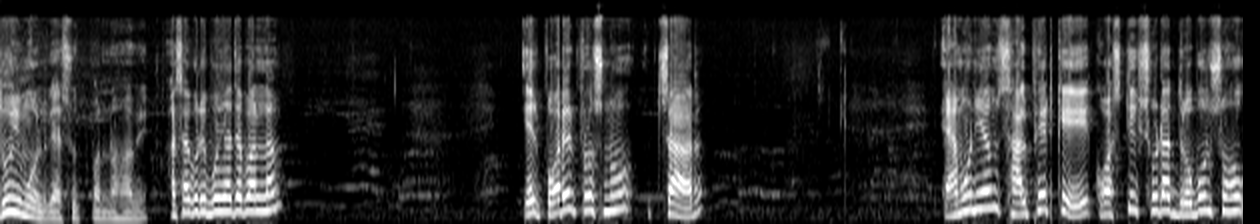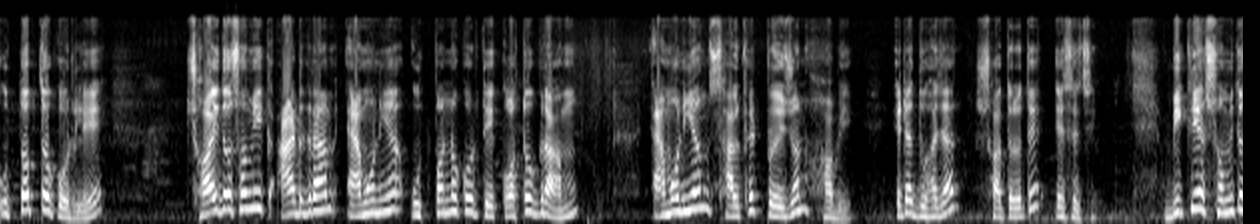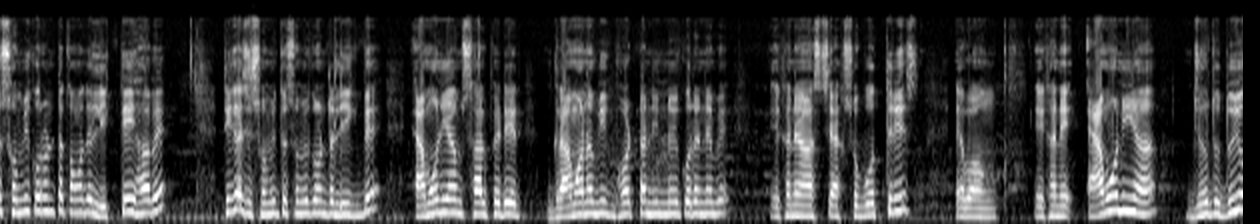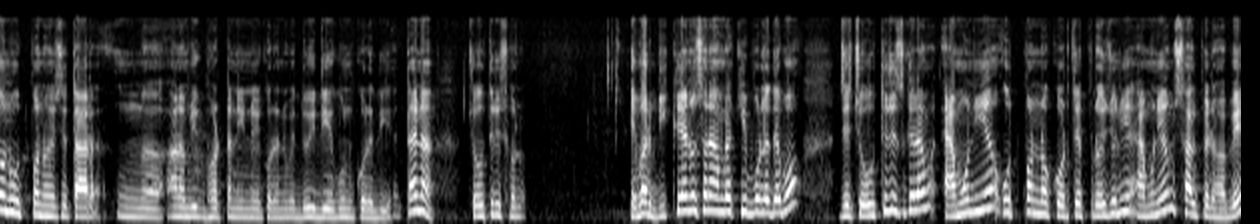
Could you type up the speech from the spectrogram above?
দুই মোল গ্যাস উৎপন্ন হবে। আশা করি বোঝাতে পারলাম। এর পরের প্রশ্ন চার, অ্যামোনিয়াম সালফেটকে কস্টিক সোডা দ্রবণ সহ উত্তপ্ত করলে ছয় দশমিক আট গ্রাম অ্যামোনিয়া উৎপন্ন করতে কত গ্রাম অ্যামোনিয়াম সালফেট প্রয়োজন হবে? এটা দু হাজার সতেরোতে এসেছে। বিক্রিয়ার সমিত সমীকরণটা তোমাদের লিখতেই হবে। ঠিক আছে? সমিত সমীকরণটা লিখবে। অ্যামোনিয়াম সালফেটের গ্রামাণবিক ভরটা নির্ণয় করে নেবে। এখানে আসছে একশো বত্রিশ এবং এখানে অ্যামোনিয়া যেহেতু দুই অণু উৎপন্ন হয়েছে, তার আণবিক ভরটা নির্ণয় করে নেবে, দুই দিয়ে গুণ করে দিয়ে। তাই না? চৌত্রিশ হলো। এবার বিক্রিয়ানুসারে আমরা কি বলে দেব? যে চৌত্রিশ গ্রাম অ্যামোনিয়া উৎপন্ন করতে প্রয়োজনীয় অ্যামোনিয়াম সালফেট হবে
